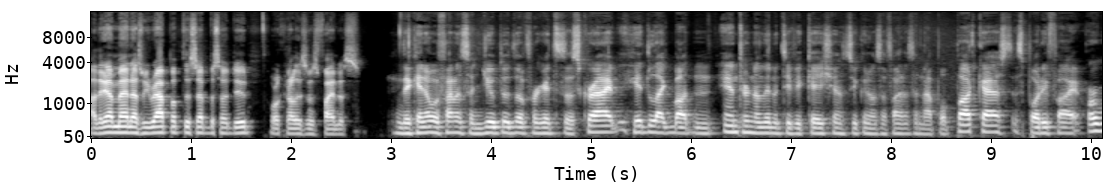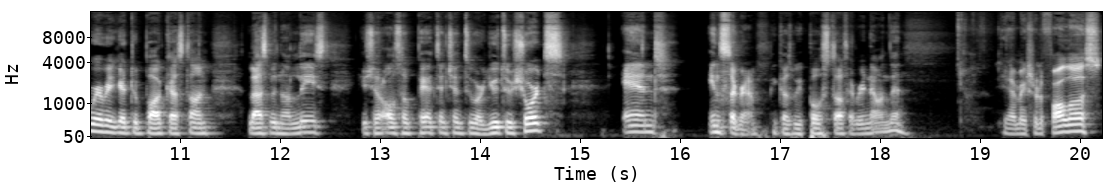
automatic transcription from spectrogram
Adrian, man, as we wrap up this episode, dude, where can our listeners find us? They can always find us on YouTube. Don't forget to subscribe, hit the like button, and turn on the notifications. You can also find us on Apple Podcast, Spotify, or wherever you get your podcast on. Last but not least, you should also pay attention to our YouTube Shorts and Instagram because we post stuff every now and then. Yeah, make sure to follow us.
